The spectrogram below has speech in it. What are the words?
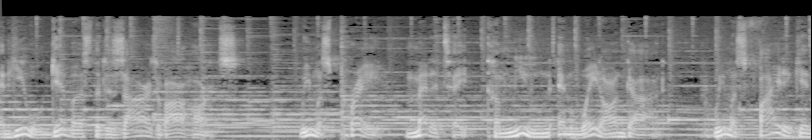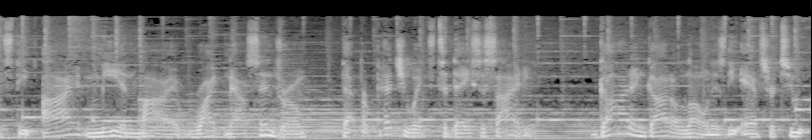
and He will give us the desires of our hearts. We must pray, meditate, commune, and wait on God. We must fight against the I, me, and my right now syndrome that perpetuates today's society. God and God alone is the answer to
